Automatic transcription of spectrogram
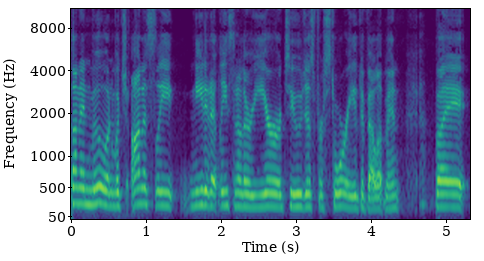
Sun and Moon, which honestly needed at least another year or two just for story development. But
